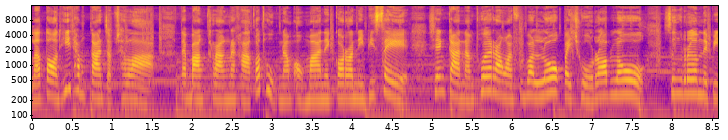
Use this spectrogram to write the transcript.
และตอนที่ทำการจับฉลาก แต่บางครั้งนะคะก็ถูกนำออกมาในกรณีพิเศษ เช่นการนำถ้วยรางวัลฟุตบอลโลกไปโชว์รอบโลก ซึ่งเริ่มในปี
